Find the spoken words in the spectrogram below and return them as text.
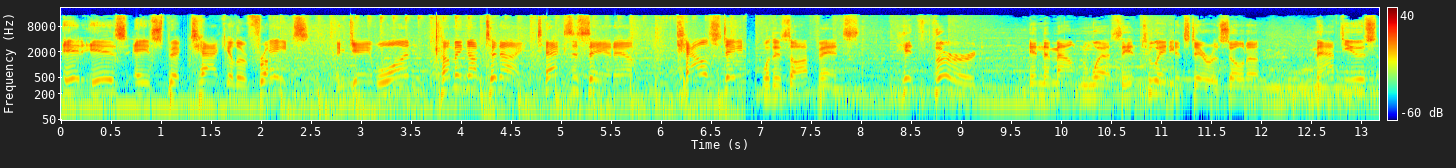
It is a spectacular fight in game one coming up tonight. Texas A&M, Cal State. Well, this offense hit third in the Mountain West. They hit 280 against Arizona. Mathews,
